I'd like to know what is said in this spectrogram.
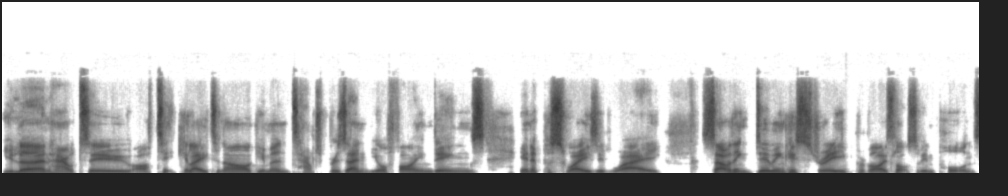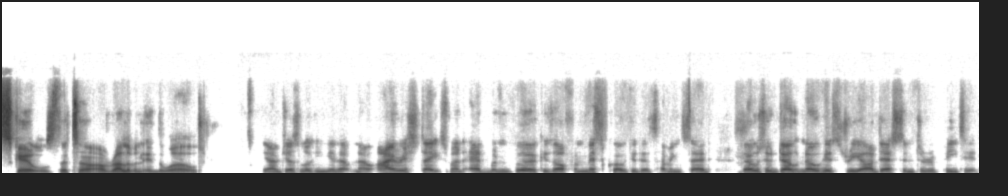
You learn how to articulate an argument, how to present your findings in a persuasive way. So I think doing history provides lots of important skills that are, are relevant in the world. Yeah, I'm just looking it up now. Irish statesman Edmund Burke is often misquoted as having said, Those who don't know history are destined to repeat it.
